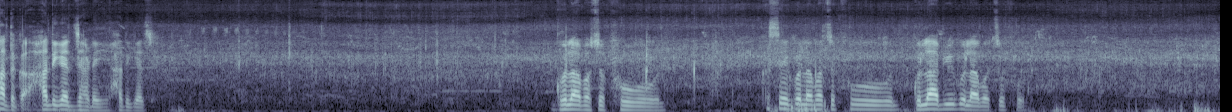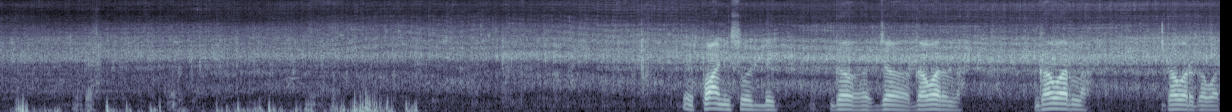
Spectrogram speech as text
हादगा हादग्याच झाड आहे हादग्याच गुलाबाचं फूल. कसं आहे गुलाबाचं फूल? गुलाबी गुलाबाचं फूल. हे पाणी सोडले. ग ज गवारला. गवारला. गवार गवार.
